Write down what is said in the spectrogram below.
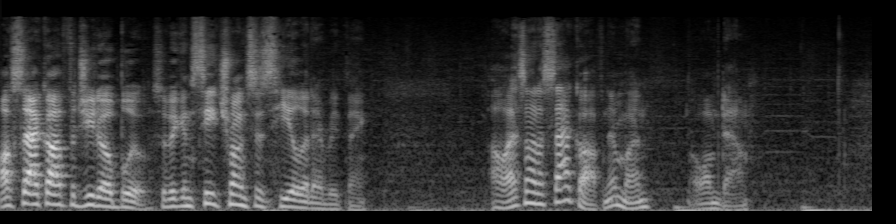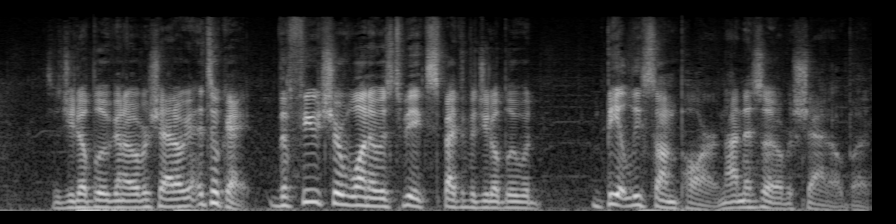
I'll sack off Vegito Blue so we can see Trunks' heal and everything. Oh, that's not a sack off. Never mind. Oh, I'm down. Is Vegito Blue going to overshadow again? It's okay. The future one, it was to be expected Vegito Blue would be at least on par. Not necessarily overshadow, but...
